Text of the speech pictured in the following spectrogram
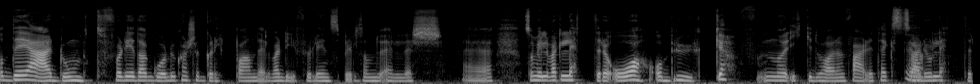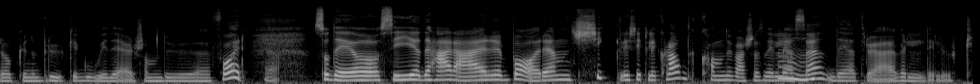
Og det er dumt, fordi da går du kanskje glipp av en del verdifulle innspill som du ellers eh, Som ville vært lettere òg å bruke når ikke du har en ferdig tekst. Så Ja. er det jo lettere å kunne bruke gode ideer som du eh, får. Ja. Så det å si det her er bare en skikkelig, skikkelig kladd, kan du være så snill lese, det tror jeg er veldig lurt.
